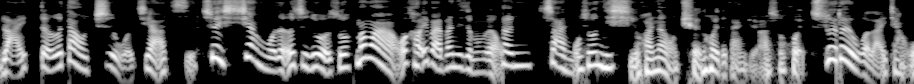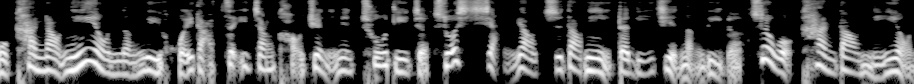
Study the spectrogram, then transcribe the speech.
来得到自我价值。所以，像我的儿子如果说：“妈妈，我考一百分，你怎么没有称赞？”我说：“你喜欢那种全会的感觉。”他说：“会。”所以对我来讲，我看到你有能力回答这一张考卷里面出题者所想要知道你的理解能力的，所以我看到你有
